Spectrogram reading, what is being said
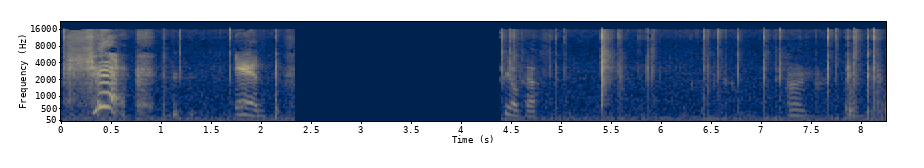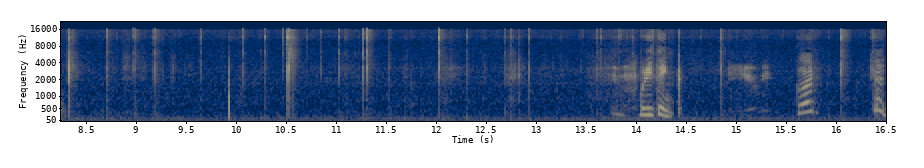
chick and field test. Um, What do you think? good. Good.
